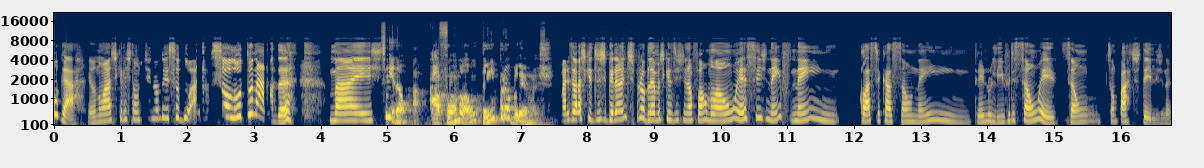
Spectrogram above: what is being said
lugar. Eu não acho que eles estão tirando isso do absoluto nada. Mas. Sim, não. A, a, Fórmula 1 tem problemas. Mas eu acho que dos grandes problemas que existem na Fórmula 1, esses nem, nem classificação nem treino livre são eles, são, são partes deles, né?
